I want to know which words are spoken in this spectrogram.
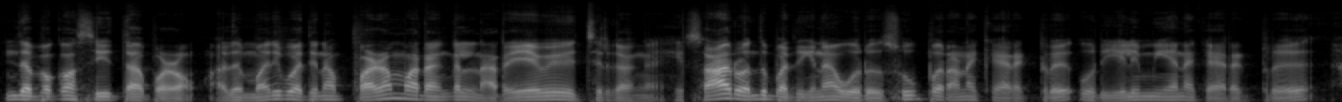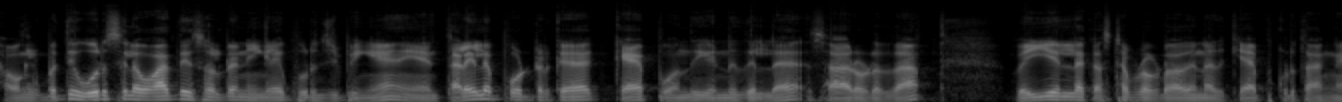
இந்த பக்கம் சீத்தாப்பழம். அது மாதிரி பார்த்திங்கன்னா பழமரங்கள் நிறையவே வச்சுருக்காங்க. சார் வந்து பார்த்திங்கன்னா ஒரு சூப்பரான கேரக்டர் ஒரு எளிமையான கேரக்டர். அவங்கள பற்றி ஒரு சில வார்த்தை சொல்கிறேன் நீங்களே புரிஞ்சுப்பீங்க. என் தலையில் போட்டிருக்க கேப் வந்து என்னதில்லை சாரோட தான். வெயிலில் கஷ்டப்படக்கூடாதுன்னு அது கேப் கொடுத்தாங்க.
